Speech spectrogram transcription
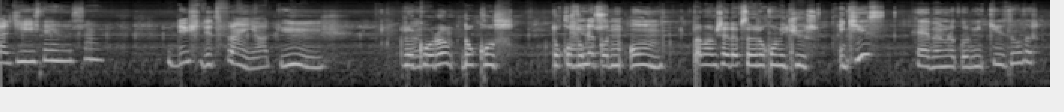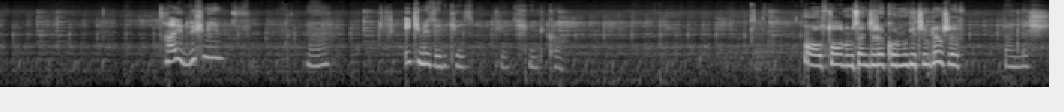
Belki isteyemezsen. Düş lütfen ya düş. Rekorum 9. 9 Benim 9. rekorum 10. Tamam Şeref sen rekorun 200. 200? He benim rekorum 200 olur. Hayır düşmeyeyim. He. İkimiz de bir kez. düşmedik ha. 6 oldum. Sence rekorumu geçebilir mi şef? Ben 5.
